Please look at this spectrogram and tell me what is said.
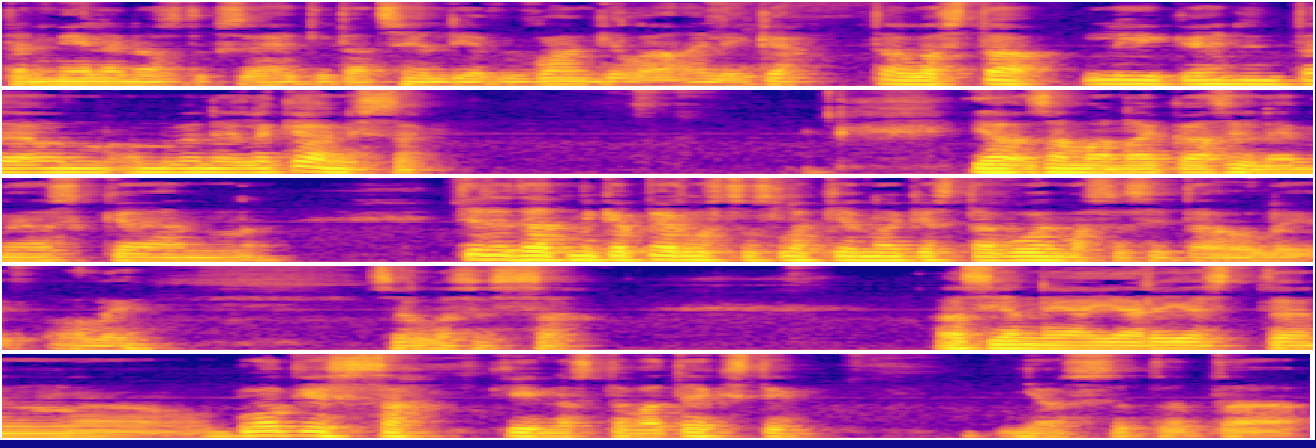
tämän mielenosoituksen heti tämän Seldievin vankilaan. Eli tällaista liikehdintää on, on veneellä käynnissä. Ja samaan aikaan siellä ei myöskään tiedetään, että mikä perustuslaki on oikeastaan voimassa. Sitä oli, oli sellaisessa asianajajärjestön blogissa kiinnostava teksti, jossa tota,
